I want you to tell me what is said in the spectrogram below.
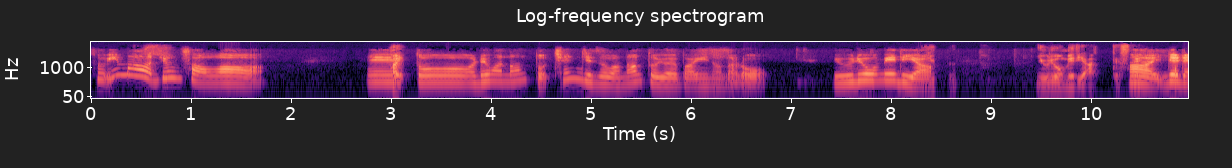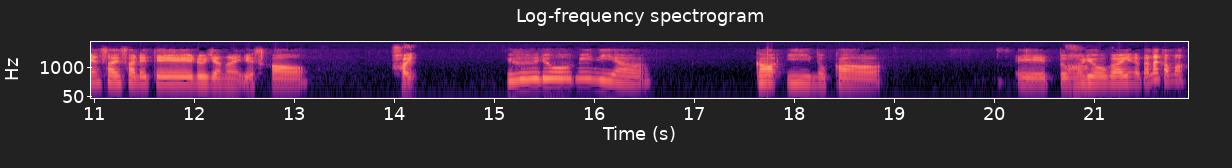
そう、今、じゅんさんは、えーっと、あれはなんと、チェンジズは何と言えばいいのだろう。有料メディア、有有料メディアですね。はい、で連載されてるじゃないですか。はい。有料メディアがいいのか、えーっー。無料がいいのか、なんかま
